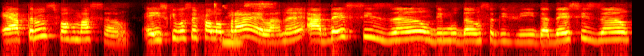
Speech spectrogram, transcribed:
é a transformação. É isso que você falou para ela, né? A decisão de mudança de vida, a decisão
